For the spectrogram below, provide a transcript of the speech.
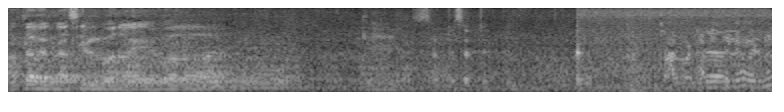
അതാ വരുന്ന സിൽവർ സെറ്റ് സെറ്റ്. വരുന്നു.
